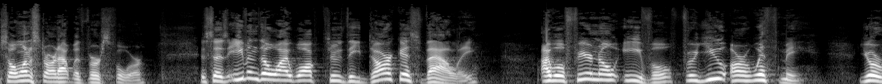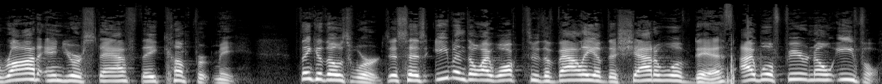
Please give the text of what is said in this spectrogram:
So I want to start out with verse 4. It says, Even though I walk through the darkest valley, I will fear no evil, for you are with me. Your rod and your staff, they comfort me. Think of those words. It says, Even though I walk through the valley of the shadow of death, I will fear no evil.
